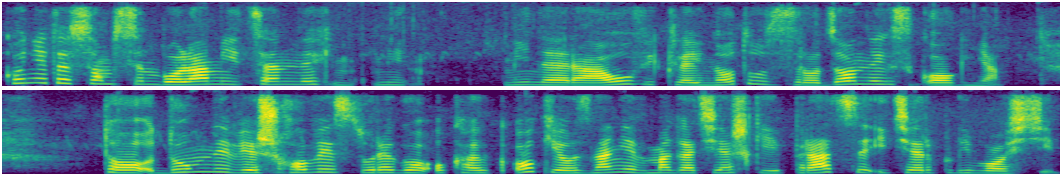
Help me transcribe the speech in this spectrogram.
Konie te są symbolami cennych mi minerałów i klejnotów zrodzonych z ognia. To dumny wierzchowiec, którego okiełznanie wymaga ciężkiej pracy i cierpliwości.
